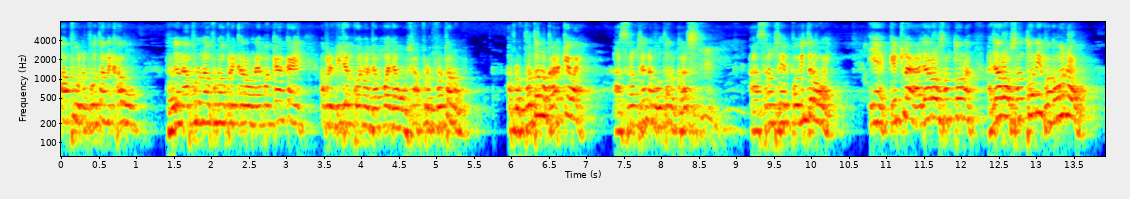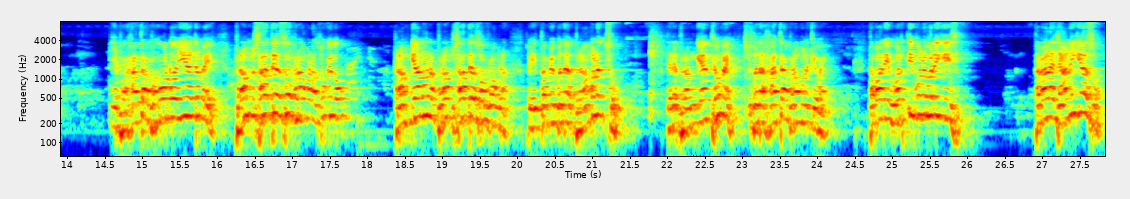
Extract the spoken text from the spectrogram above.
આપવું ને પોતાને ખાવું. ભોજન આપણું ને આપણું આપણે કરવું ને એમાં ક્યાં કાંઈ? આપણે બીજા કોઈનો જમવા જવું છે. આપણું પોતાનું. આપણું પોતાનું ઘર કહેવાય. આશ્રમ છે ને પોતાનું ઘર છે. આશ્રમ છે પવિત્ર હોય. અહીંયા કેટલા હજારો સંતોના, હજારો સંતોની ભગવાનો. એ હતા ભગવાનો અહીંયા જમે ભ્રમ સાથે સો બ્રાહ્મણા, શું કીધું? ભ્રમ જ્ઞાનો ને ભ્રમ સાથે સો બ્રાહ્મણા. તો એ તમે બધા બ્રાહ્મણ જ છો. જ્યારે ભ્રમજ્ઞાન થયું ને, એ બધા સાચા બ્રાહ્મણ કહેવાય. તમારી વર્તી પણ વળી ગઈ છે. તમે આને જાણી ગયા છો?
